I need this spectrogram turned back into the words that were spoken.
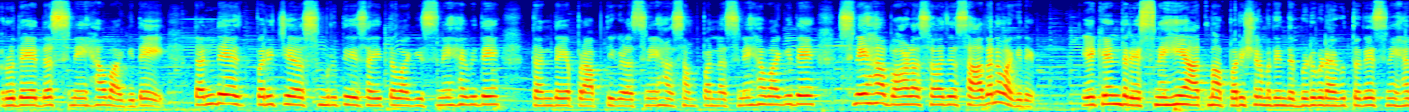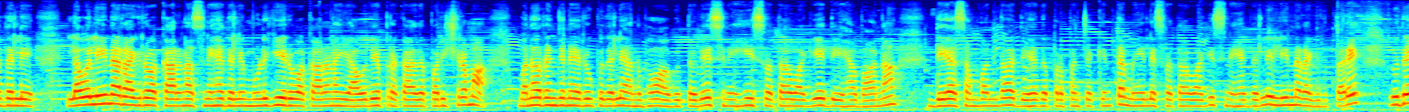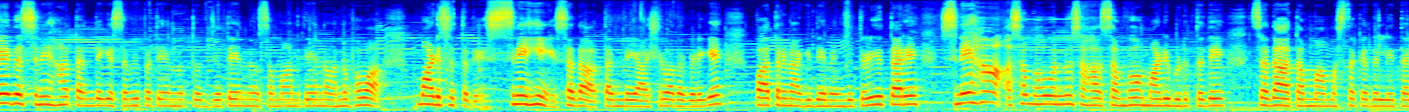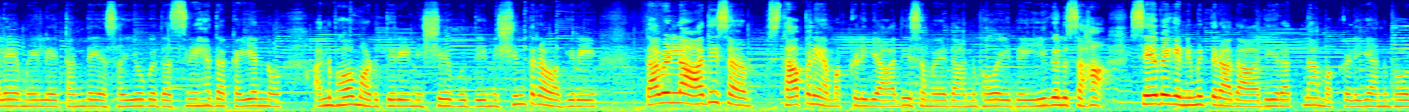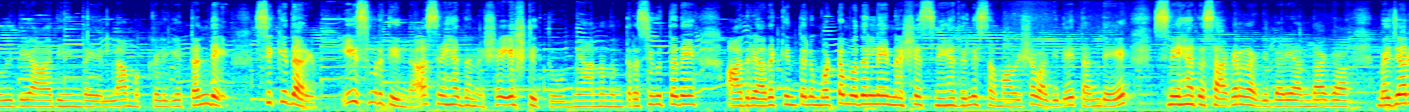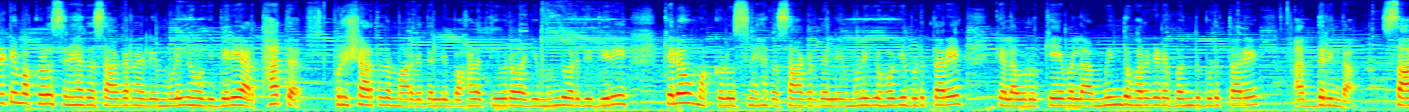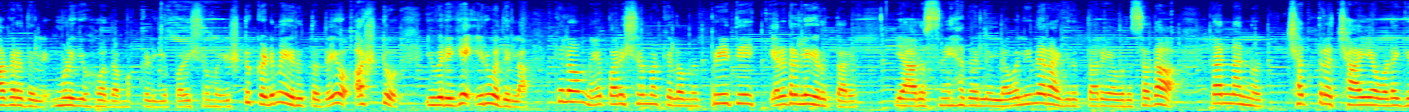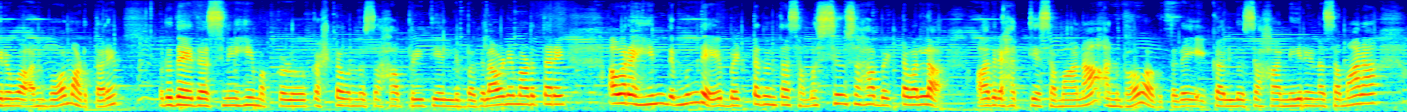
ಹೃದಯದ ಸ್ನೇಹವಾಗಿದೆ. ತಂದೆಯ ಪರಿಚಯ ಸ್ಮೃತಿ ಸಹಿತವಾಗಿ ಸ್ನೇಹವಿದೆ. ತಂದೆಯ ಪ್ರಾಪ್ತಿಗಳ ಸ್ನೇಹ, ಸಂಪನ್ನ ಸ್ನೇಹವಾಗಿದೆ. ಸ್ನೇಹ ಬಹಳ ಸಹಜ ಸಾಧನವಾಗಿದೆ. ಏಕೆಂದರೆ ಸ್ನೇಹಿ ಆತ್ಮ ಪರಿಶ್ರಮದಿಂದ ಬಿಡುಗಡೆ ಆಗುತ್ತದೆ. ಸ್ನೇಹದಲ್ಲಿ ಲವಲೀನರಾಗಿರುವ ಕಾರಣ, ಸ್ನೇಹದಲ್ಲಿ ಮುಳುಗಿ ಇರುವ ಕಾರಣ ಯಾವುದೇ ಪ್ರಕಾರದ ಪರಿಶ್ರಮ ಮನೋರಂಜನೆಯ ರೂಪದಲ್ಲಿ ಅನುಭವ ಆಗುತ್ತದೆ. ಸ್ನೇಹಿ ಸ್ವತಃವಾಗಿಯೇ ದೇಹಭಾನ, ದೇಹ ಸಂಬಂಧ, ದೇಹದ ಪ್ರಪಂಚಕ್ಕಿಂತ ಮೇಲೆ ಸ್ವತಃವಾಗಿ ಸ್ನೇಹದಲ್ಲಿ ಲೀನರಾಗಿರುತ್ತಾರೆ. ಹೃದಯದ ಸ್ನೇಹ ತಂದೆಗೆ ಸಮೀಪತೆಯನ್ನು, ಜೊತೆಯನ್ನು, ಸಮಾನತೆಯನ್ನು ಅನುಭವ ಮಾಡಿಸುತ್ತದೆ. ಸ್ನೇಹಿ ಸದಾ ತಂದೆಯ ಆಶೀರ್ವಾದಗಳಿಗೆ ಪಾತ್ರನಾಗಿದ್ದೇನೆಂದು ತಿಳಿಯುತ್ತಾರೆ. ಸ್ನೇಹ ಅಸಂಭವವನ್ನು ಸಹ ಸಂಭವ ಮಾಡಿಬಿಡುತ್ತದೆ. ಸದಾ ತಮ್ಮ ಮಸ್ತಕದಲ್ಲಿ ತಲೆಯ ಮೇಲೆ ತಂದೆಯ ಸಹಯೋಗದ ಸ್ನೇಹದ ಕೈಯನ್ನು ಅನುಭವ ಮಾಡುತ್ತೀರಿ. ನಿಶ್ಚಯ ಬುದ್ಧಿ ನಿಶ್ಚಿಂತರವಾಗಿರಿ. ತಾವೆಲ್ಲ ಆದಿ ಸ, ಸ್ಥಾಪನೆಯ ಮಕ್ಕಳಿಗೆ ಆದಿ ಸಮಯದ ಅನುಭವ ಇದೆ. ಈಗಲೂ ಸಹ ಸೇವೆಗೆ ನಿಮಿತ್ತರಾದ ಆದಿ ರತ್ನ ಮಕ್ಕಳಿಗೆ ಅನುಭವವಿದೆ. ಆದಿಯಿಂದ ಎಲ್ಲ ಮಕ್ಕಳಿಗೆ ತಂದೆ ಸಿಕ್ಕಿದ್ದಾರೆ. ಈ ಸ್ಮೃತಿಯಿಂದ ಸ್ನೇಹದ ನಶೆ ಎಷ್ಟಿತ್ತು? ಜ್ಞಾನ ನಂತರ ಸಿಗುತ್ತದೆ. ಆದರೆ ಅದಕ್ಕಿಂತಲೂ ಮೊಟ್ಟ ಮೊದಲನೇ ನಶೆ ಸ್ನೇಹದಲ್ಲಿ ಸಮಾವೇಶವಾಗಿದೆ. ತಂದೆ ಸ್ನೇಹದ ಸಾಗರರಾಗಿದ್ದಾರೆ. ಅಂದಾಗ ಮೆಜಾರಿಟಿ ಮಕ್ಕಳು ಸ್ನೇಹದ ಸಾಗರನಲ್ಲಿ ಮುಳುಗಿ ಹೋಗಿದ್ದೀರಿ. ಅರ್ಥಾತ್ ಪುರುಷಾರ್ಥದ ಮಾರ್ಗದಲ್ಲಿ ಬಹಳ ತೀವ್ರವಾಗಿ ಮುಂದುವರೆದಿದ್ದೀರಿ. ಕೆಲವು ಮಕ್ಕಳು ಸ್ನೇಹದ ಸಾಗರ ಸಾಗರದಲ್ಲಿ ಮುಳುಗಿ ಹೋಗಿ ಬಿಡುತ್ತಾರೆ. ಕೆಲವರು ಕೇವಲ ಮಿಂದು ಹೊರಗಡೆ ಬಂದು ಬಿಡುತ್ತಾರೆ. ಆದ್ದರಿಂದ ಸಾಗರದಲ್ಲಿ ಮುಳುಗಿ ಹೋದ ಮಕ್ಕಳಿಗೆ ಪರಿಶ್ರಮ ಎಷ್ಟು ಕಡಿಮೆ ಇರುತ್ತದೆಯೋ ಅಷ್ಟು ಇವರಿಗೆ ಇರುವುದಿಲ್ಲ. ಕೆಲವೊಮ್ಮೆ ಪರಿಶ್ರಮ, ಕೆಲವೊಮ್ಮೆ ಪ್ರೀತಿ ಎರಡರಲ್ಲೇ ಇರುತ್ತಾರೆ. ಯಾರು ಸ್ನೇಹದಲ್ಲಿ ಲವಲೀನರಾಗಿರುತ್ತಾರೆ, ಅವರು ಸದಾ ತನ್ನನ್ನು ಛತ್ರ ಛಾಯೆಯ ಒಡಗಿರುವ ಅನುಭವ ಮಾಡುತ್ತಾರೆ. ಹೃದಯದ ಸ್ನೇಹಿ ಮಕ್ಕಳು ಕಷ್ಟವನ್ನು ಸಹ ಪ್ರೀತಿಯಲ್ಲಿ ಬದಲಾವಣೆ ಮಾಡುತ್ತಾರೆ. ಅವರ ಹಿಂದೆ, ಮುಂದೆ ಬೆಟ್ಟದಂಥ ಸಮಸ್ಯೆಯೂ ಸಹ ಬೆಟ್ಟವಲ್ಲ. ಆದರೆ ಹತ್ಯೆ ಸಮಾನ ಅನುಭವ ಆಗುತ್ತದೆ ಕಲ್ಲು ಸಹ ನೀರಿನ ಸಮಾನ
